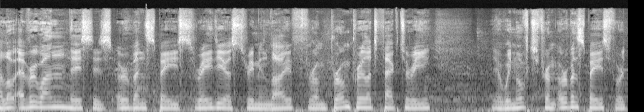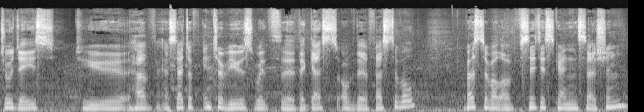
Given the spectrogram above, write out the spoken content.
Hello everyone, this is Urban Space Radio streaming live from Promprylad Factory. We moved from Urban Space for two days to have a set of interviews with uh, the guests of the festival, Festival of City Scanning Session.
